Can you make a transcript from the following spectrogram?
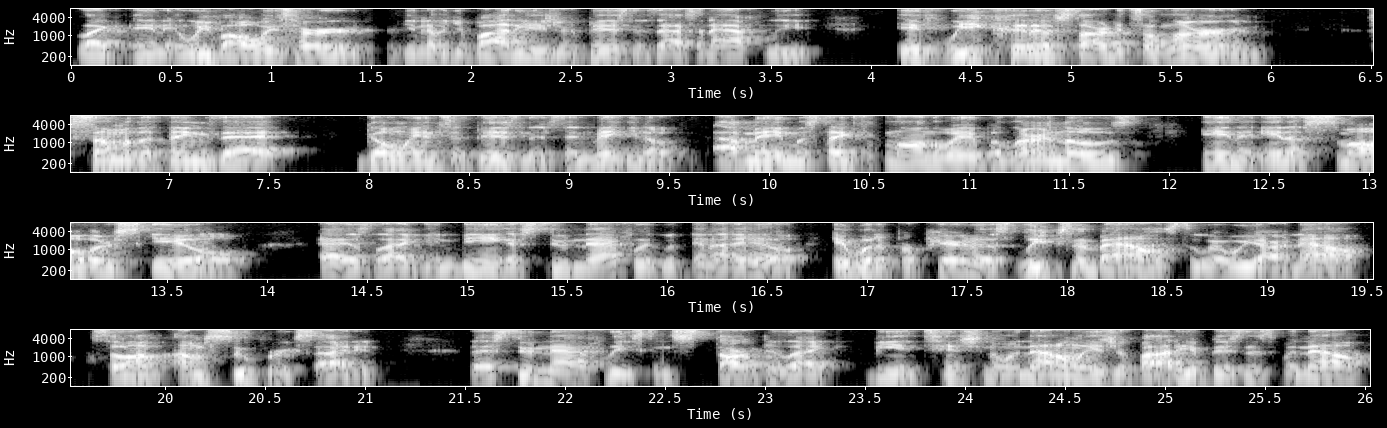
Like, and, and we've always heard, you know, your body is your business as an athlete. If we could have started to learn some of the things that go into business and make, you know, I've made mistakes along the way, but learn those in a, in a smaller scale as like in being a student athlete with NIL, it would have prepared us leaps and bounds to where we are now. So I'm I'm super excited that student athletes can start to like be intentional. And not only is your body a business, but now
